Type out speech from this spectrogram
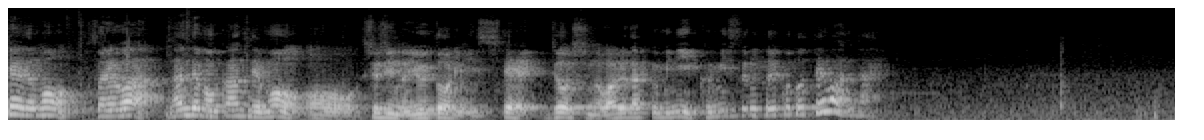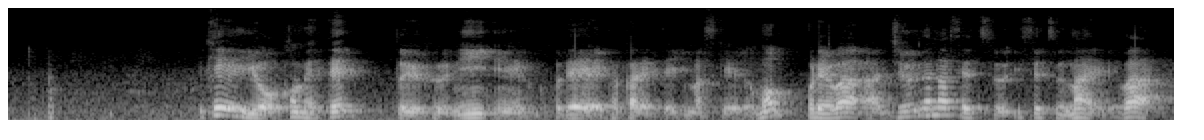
けれどもそれは何でもかんでも主人の言う通りにして上司の悪巧みに組みするということではない。敬意を込めてというふうに、えここで書かれていますけれどもこれは17節1節前では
